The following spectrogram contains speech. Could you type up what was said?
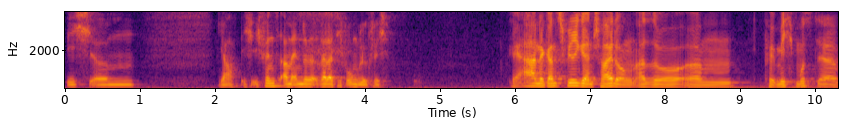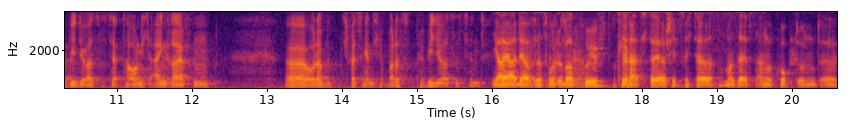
Ich, ähm, ja, ich, ich finde es am Ende relativ unglücklich. Ja, eine ganz schwierige Entscheidung. Also ähm, für mich muss der Videoassistent auch nicht eingreifen. Äh, oder ich weiß nicht, war das per Videoassistent? Ja, ja, der, das wurde überprüft. Okay. Dann hat sich der Schiedsrichter das nochmal selbst angeguckt und äh,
